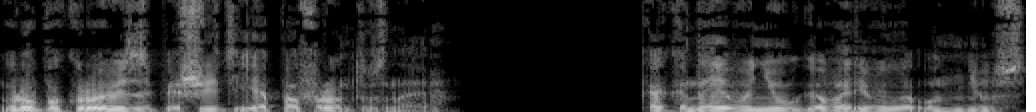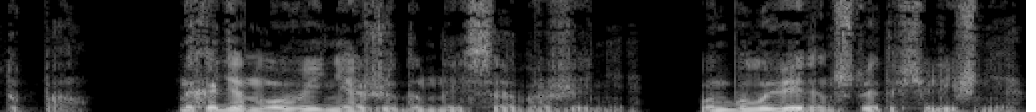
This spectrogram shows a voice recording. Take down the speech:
Группу крови запишите, я по фронту знаю. Как она его не уговаривала, он не уступал, находя новые неожиданные соображения. Он был уверен, что это все лишнее.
